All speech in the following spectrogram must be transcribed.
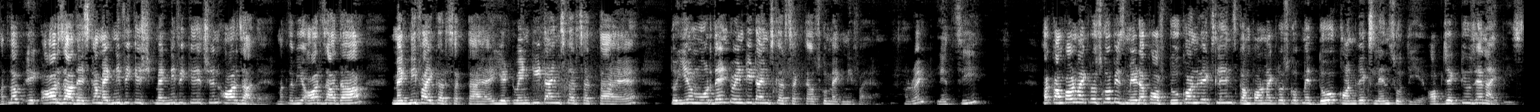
मतलब एक और ज़्यादा, इसका मैग्निफिकेशन मैग्निफिकेशन और ज़्यादा है। मतलब ये और ज़्यादा मैग्नीफाई कर सकता है, ये ट्वेंटी टाइम्स कर सकता है तो ये मोर देन ट्वेंटी टाइम्स कर सकता है उसको magnify. Right let's see a compound microscope is made up of two convex lens compound microscope में दो कॉन्वेक्स लेंस होती है ऑब्जेक्टिव एंड आईपीस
